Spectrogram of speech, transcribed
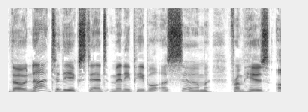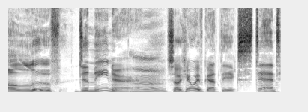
though not to the extent many people assume from his aloof demeanor. Mm. So here we've got the extent,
